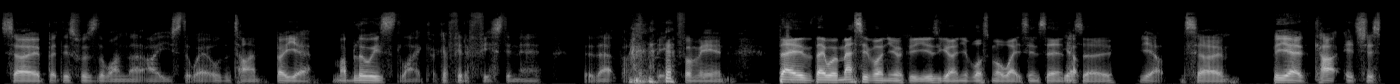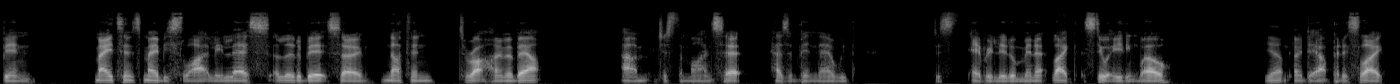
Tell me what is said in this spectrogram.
So, but this was the one that I used to wear all the time. But yeah, my blue is like I could fit a fist in there. They're that fucking big for me. And they they were massive on you a few years ago, and you've lost more weight since then. Yep. So yeah, so but yeah, cut. It's just been maintenance, maybe slightly less, a little bit. So nothing to write home about. Um, just the mindset hasn't been there with just every little minute. Like still eating well, yeah, no doubt. But it's like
